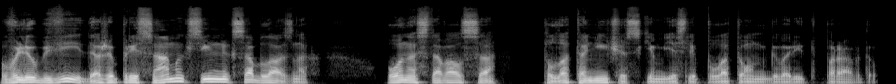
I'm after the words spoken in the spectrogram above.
В любви, даже при самых сильных соблазнах, он оставался платоническим, если Платон говорит правду.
